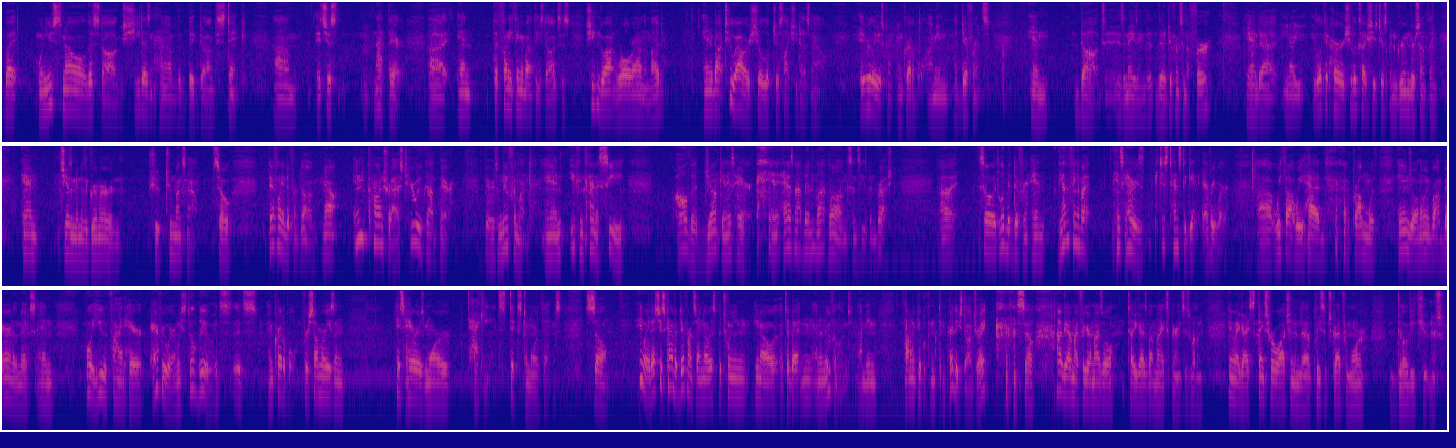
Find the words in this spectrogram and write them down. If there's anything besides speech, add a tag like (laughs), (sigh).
but when you smell this dog, she doesn't have the big dog stink. Um, it's just not there. Uh, and the funny thing about these dogs is she can go out and roll around in the mud, and in about two hours she'll look just like she does now. It really is incredible. I mean, the difference in dogs is amazing. The, the difference in the fur and uh, you know you, you look at her she looks like she's just been groomed or something. And she hasn't been to the groomer in shoot two months now. So definitely a different dog. Now in contrast here we've got Bear. Bear's a Newfoundland and you can kind of see all the junk in his hair. (laughs) And it has not been that long since he's been brushed. Uh, so it's a little bit different. And the other thing about his hair is it just tends to get everywhere uh, we thought we had (laughs) a problem with Angel, and then we brought Baron into the mix, and boy, you would find hair everywhere, and we still do. It's it's incredible. For some reason, his hair is more tacky. It sticks to more things. So, anyway, that's just kind of a difference I noticed between you know a Tibetan and a Newfoundland. I mean, how many people can compare these dogs, right? (laughs) so, I've got them. I figure I might as well tell you guys about my experiences with them. Anyway, guys, thanks for watching, and uh, please subscribe for more doggy cuteness.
